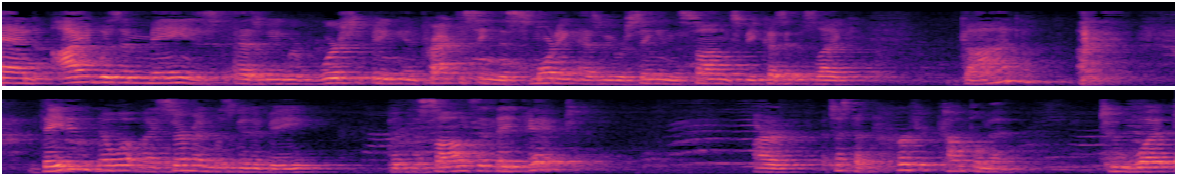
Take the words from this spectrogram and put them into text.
And I was amazed as we were worshiping and practicing this morning as we were singing the songs because it was like, God? they didn't know what my sermon was going to be, but the songs that they picked are just a perfect complement to what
